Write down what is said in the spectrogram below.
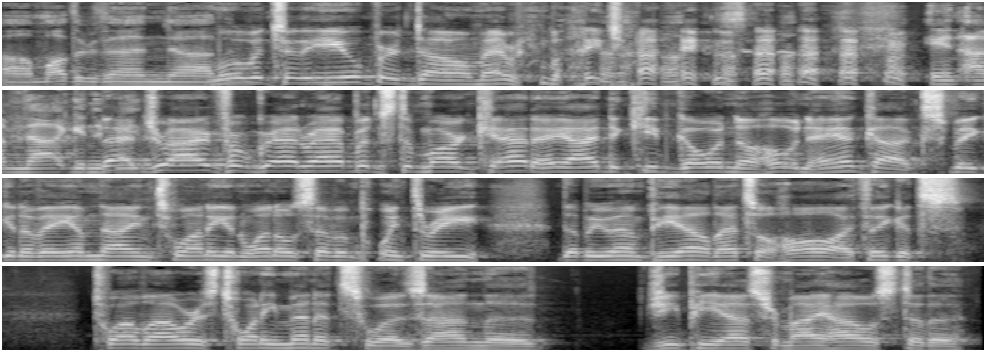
um, other than uh, move the, it to the Uber Dome, everybody drives. and I'm not going to that be, drive from Grand Rapids to Marquette. Hey, I had to keep going to Houghton Hancock. Speaking of AM 920 and 107.3 WMPL, that's a haul. I think it's 12 hours, 20 minutes was on the GPS from my house to the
